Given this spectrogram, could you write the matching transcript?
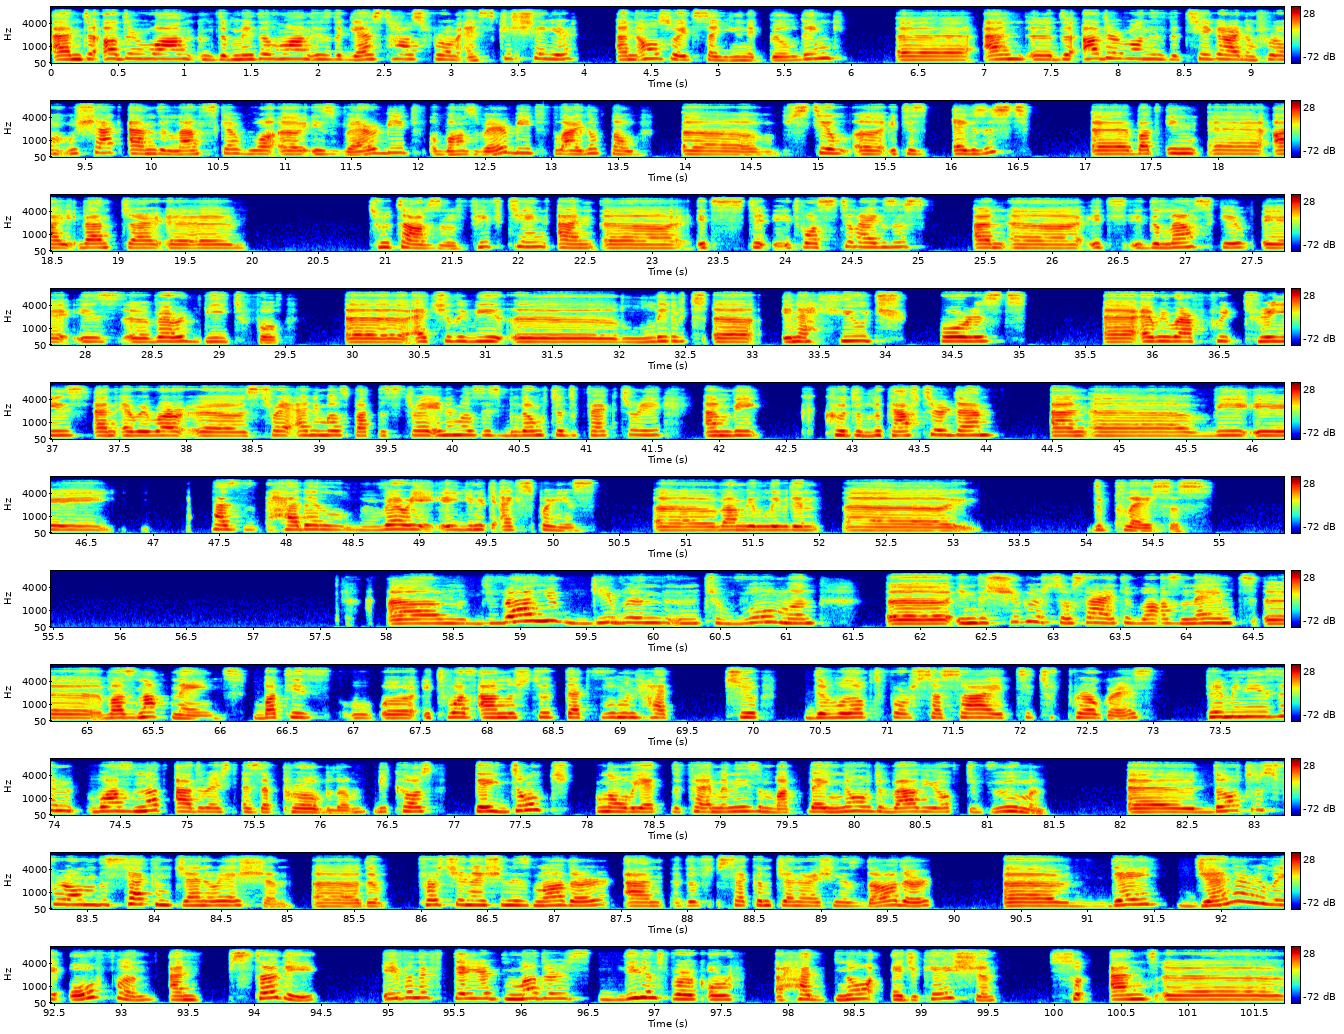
and the other one, the middle one is the guest house from Eskişehir. And also it's a unique building. Uh, and uh, the other one is the tea garden from Uşak and the landscape wa- uh, is very beautiful, was very beautiful. I don't know, uh, still uh, it is exists. But in I went there 2015 and uh, it's it was still exists and uh, it's it- the landscape uh, is uh, very beautiful. Uh, actually, we uh, lived in a huge forest. Everywhere fruit trees and everywhere stray animals, but the stray animals is belong to the factory, and we could look after them. And we has had a very unique experience uh, when we lived in uh, the places. Um, the value given to women uh, in the sugar society was named uh, was not named, but is uh, it was understood that women had to develop for society to progress. Feminism was not addressed as a problem because they don't know yet the feminism, but they know the value of the woman. Uh, daughters from the second generation, uh, the first generation is mother and the second generation is daughter. Uh, they generally often and study even if their mothers didn't work or had no education so and uh,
